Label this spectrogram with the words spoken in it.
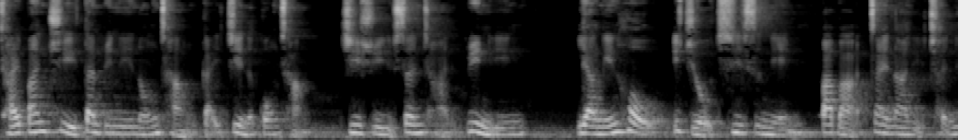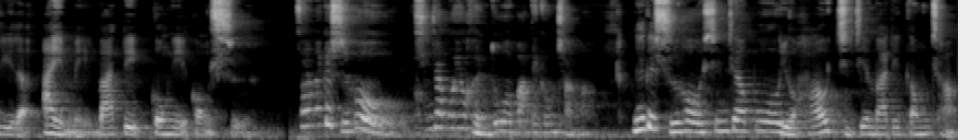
才搬去淡滨尼农场改建的工厂继续生产运营。两年后，一九七四年，爸爸在那里成立了爱美巴蒂工业公司。在那个时候，新加坡有很多巴蒂工厂吗？那个时候，新加坡有好几间巴蒂工厂，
